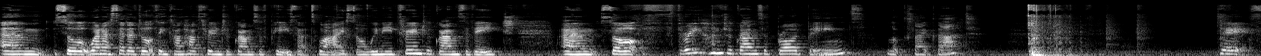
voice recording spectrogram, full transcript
Um, so when I said I don't think I'll have 300 grams of peas, that's why. So we need 300 grams of each. Um, so 300 grams of broad beans, looks like that. Takes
